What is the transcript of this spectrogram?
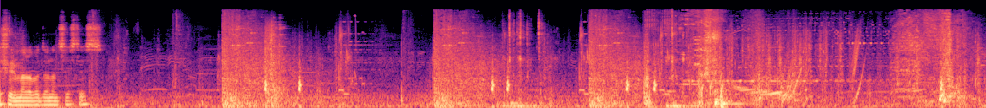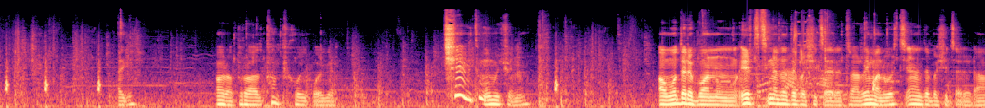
თეთრშვილი თეთრშვილი მადლობა დონაციისთვის აიგე. არა ბრალ პამპი ხო იყო ეგერ. ჩემი თუ მომიჩვენა. აუ მოდერებო ანუ ერთ წინადადებაში წერეთ რა. რემალო ერთ წინადადებაში წერე რა.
